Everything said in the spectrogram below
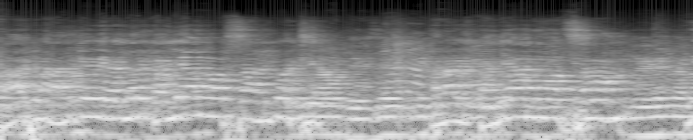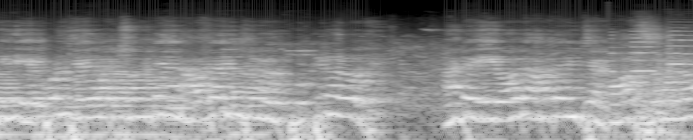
కాబట్టి మన అందుకే వీరందరూ కళ్యాణ మహోత్సవానికి వచ్చారు. అలాంటి కళ్యాణ మహోత్సవం ఇది ఎప్పుడు చేయవచ్చు అంటే ఆయన అవతరించాడు పుట్టినరోజు. అంటే ఈ రోజు అవతరించాడు. మహోత్సవంలో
